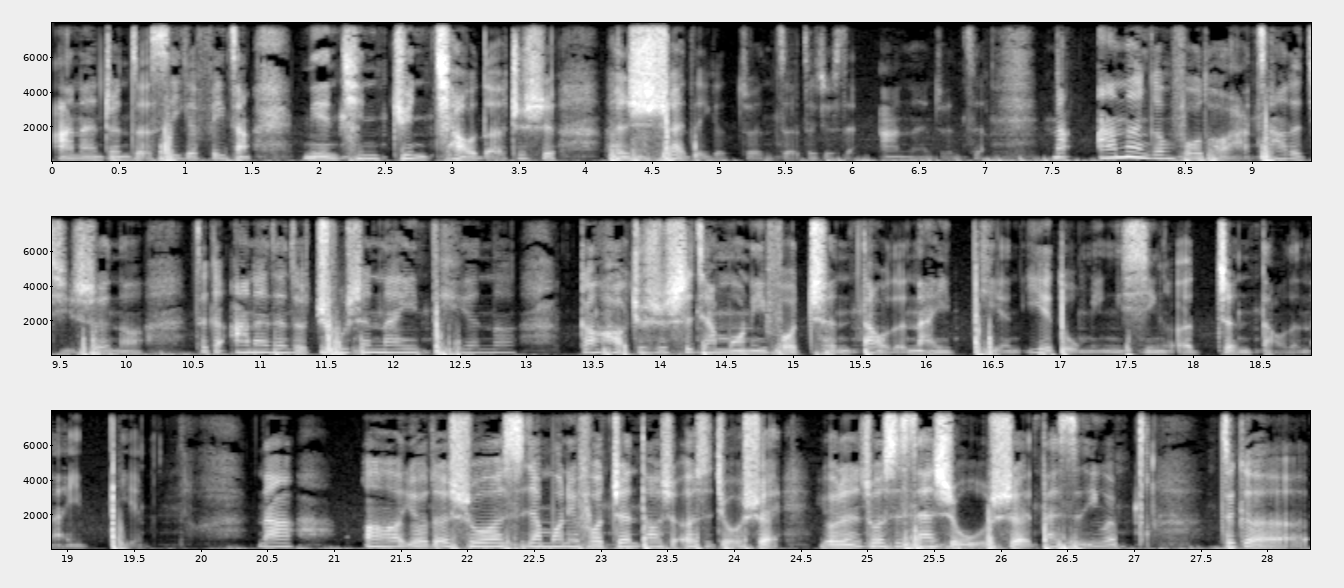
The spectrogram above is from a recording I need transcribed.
阿难尊者是一个非常年轻俊俏的，就是很帅的一个尊者，这就是阿难尊者。那阿难跟佛陀啊差了几岁呢？这个阿难尊者出生那一天呢，刚好就是释迦牟尼佛成道的那一天，夜睹明星而正道的那一天。那呃，有的说释迦牟尼佛正道是二十九岁，有人说是三十五岁，但是因为这个，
